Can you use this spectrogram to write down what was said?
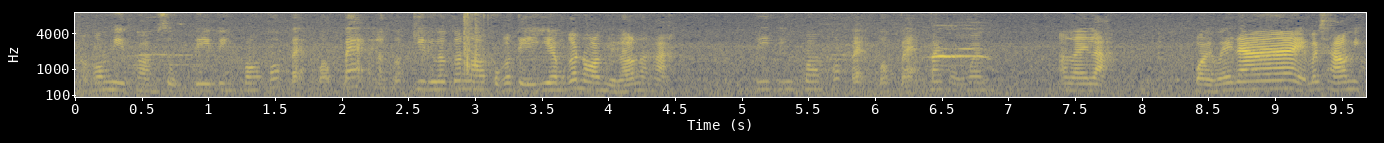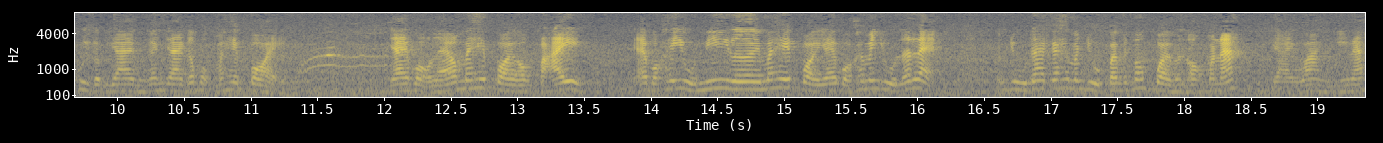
แล้วก็มีความสุขตีปิงปองก็แปะก็แปะแล้วก็กินแล้วก็นอนปกติเยี่ยมก็นอนอยู่แล้วล่ะค่ะตีปิงปองก็แปะก็แปะไปของมันอะไรล่ะ ปล่อยไม่ได้เมื่อเช้ามีคุยกับยายเหมือนกันยายก็บอกไม่ให้ปล่อยยายบอกแล้วไม่ให้ปล่อยออกไป ยายบอกให้อยู่นี่เลยไม่ให้ปล่อยยายบอกให้มันอยู่นั่นแหละ มันอยู่ได้ก็ให้มันอยู่ไปไม่ต้องปล่อยมันออกมานะยายว่าอย่างนี้นะ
